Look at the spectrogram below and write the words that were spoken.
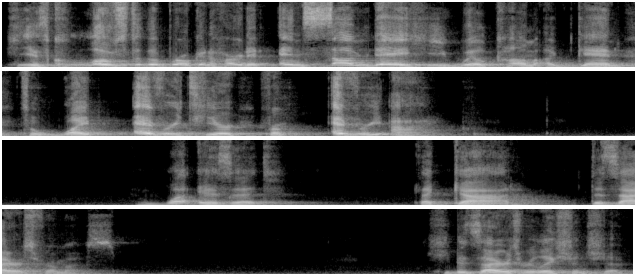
He is close to the brokenhearted, and someday He will come again to wipe every tear from every eye. What is it that God desires from us? He desires relationship.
